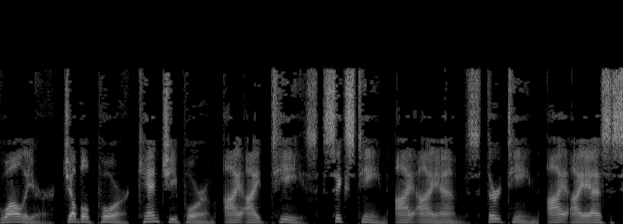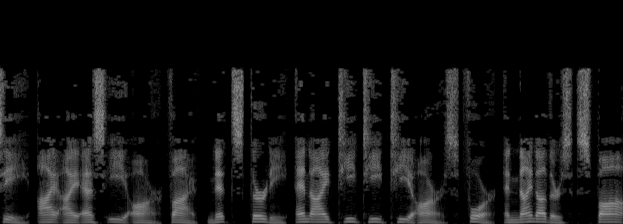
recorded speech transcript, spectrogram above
Gwalior, Jabalpur, Kanchipuram, IITs 16, IIMs 13, IISC, IISER 5, NITS 30, NITTTRs 4, and 9 others SPA,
